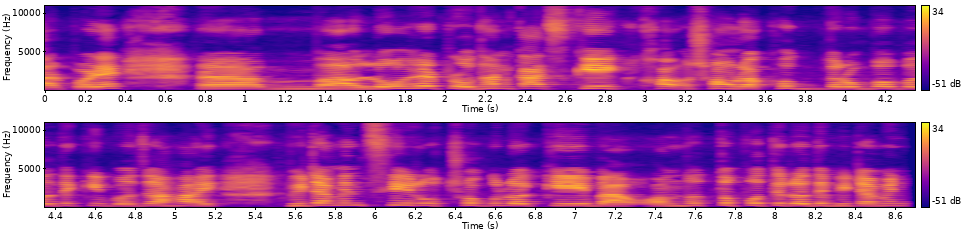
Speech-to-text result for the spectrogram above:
তারপরে লোহের প্রধান কাজ কী সংরক্ষক দ্রব্য বলতে কি বোঝা হয়, ভিটামিন সির উৎসগুলো কী, বা অন্ধত্ব প্রতিরোধে ভিটামিন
